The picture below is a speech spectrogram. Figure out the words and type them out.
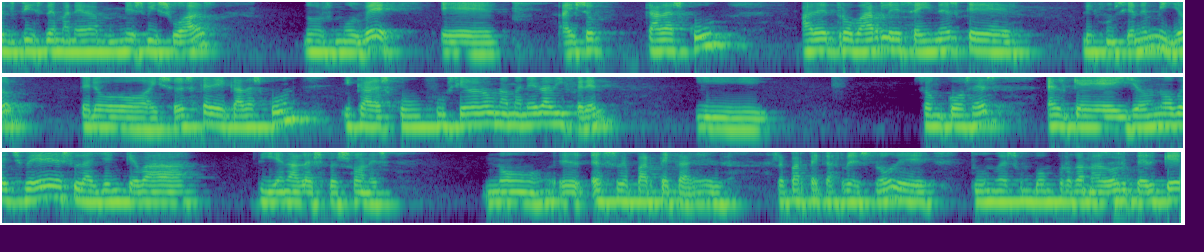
els diffs de manera més visuals. Doncs molt bé. Eh, això cadascú ha de trobar les eines que li funcionen millor, però això és que cadascun i cadascú funciona d'una manera diferent i són coses el que jo no veig bé és la gent que va dient a les persones no el, els reparte, el reparte carrers, no? de tu no és un bon programador sí. perquè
